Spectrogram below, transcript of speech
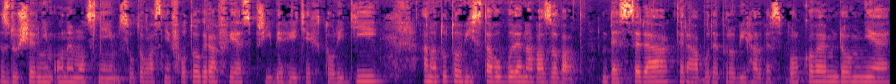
s duševním onemocněním. Jsou to vlastně fotografie z příběhy těchto lidí a na tuto výstavu bude navazovat beseda, která bude probíhat ve spolkovém domě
